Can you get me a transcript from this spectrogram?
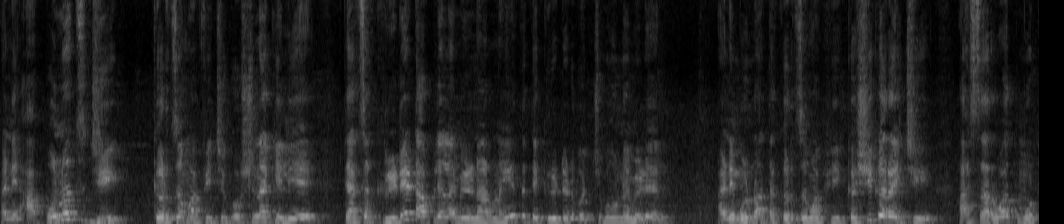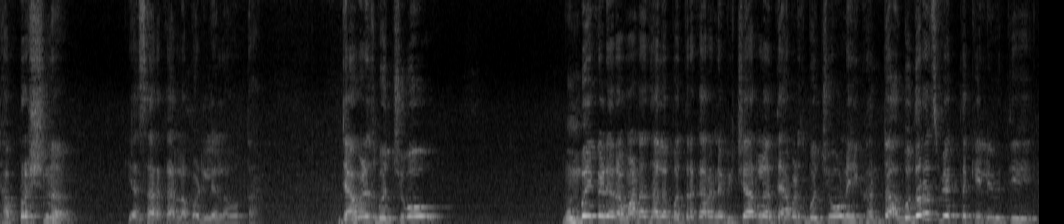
आणि आपणच जी कर्जमाफीची घोषणा केली आहे त्याचं क्रेडिट आपल्याला मिळणार नाही तर ते क्रेडिट बच्चू भाऊंना मिळेल. आणि म्हणून आता कर्जमाफी कशी करायची हा सर्वात मोठा प्रश्न या सरकारला पडलेला होता. ज्यावेळेस बच्चूभाऊ मुंबईकडे रवाना झालं पत्रकाराने विचारलं त्यावेळेस बच्चूभाऊने ही खंत अगोदरच व्यक्त केली होती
